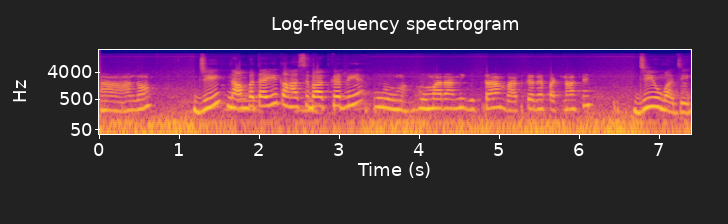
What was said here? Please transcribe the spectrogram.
हाँ हेलो जी नाम बताइए कहाँ से बात कर रही हैं? उमा उमा रानी गुप्ता बात कर रहे हैं पटना से। जी उमा जी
